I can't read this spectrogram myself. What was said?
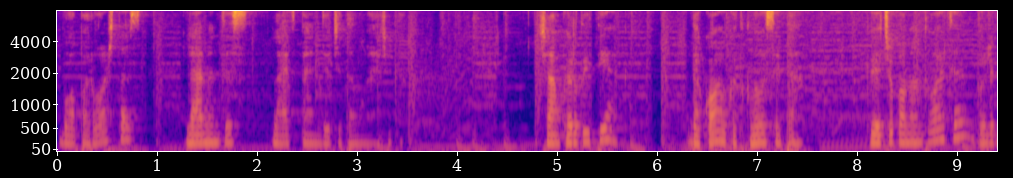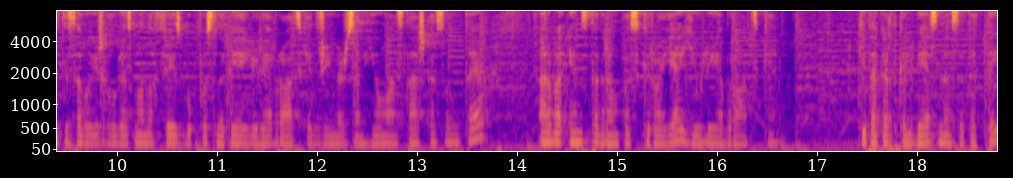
buvo paruoštas lemintis Lightspan Digital medžiaga. Šiam kartui tiek. Dėkoju, kad klausėte. Kviečiu komentuoti, palikti savo išvalgas mano Facebook puslapyje Julija Brodskė dreamersandhumans.lt arba Instagram paskyroje Julija Brodskė. Kita kartą kalbėsime apie tai,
